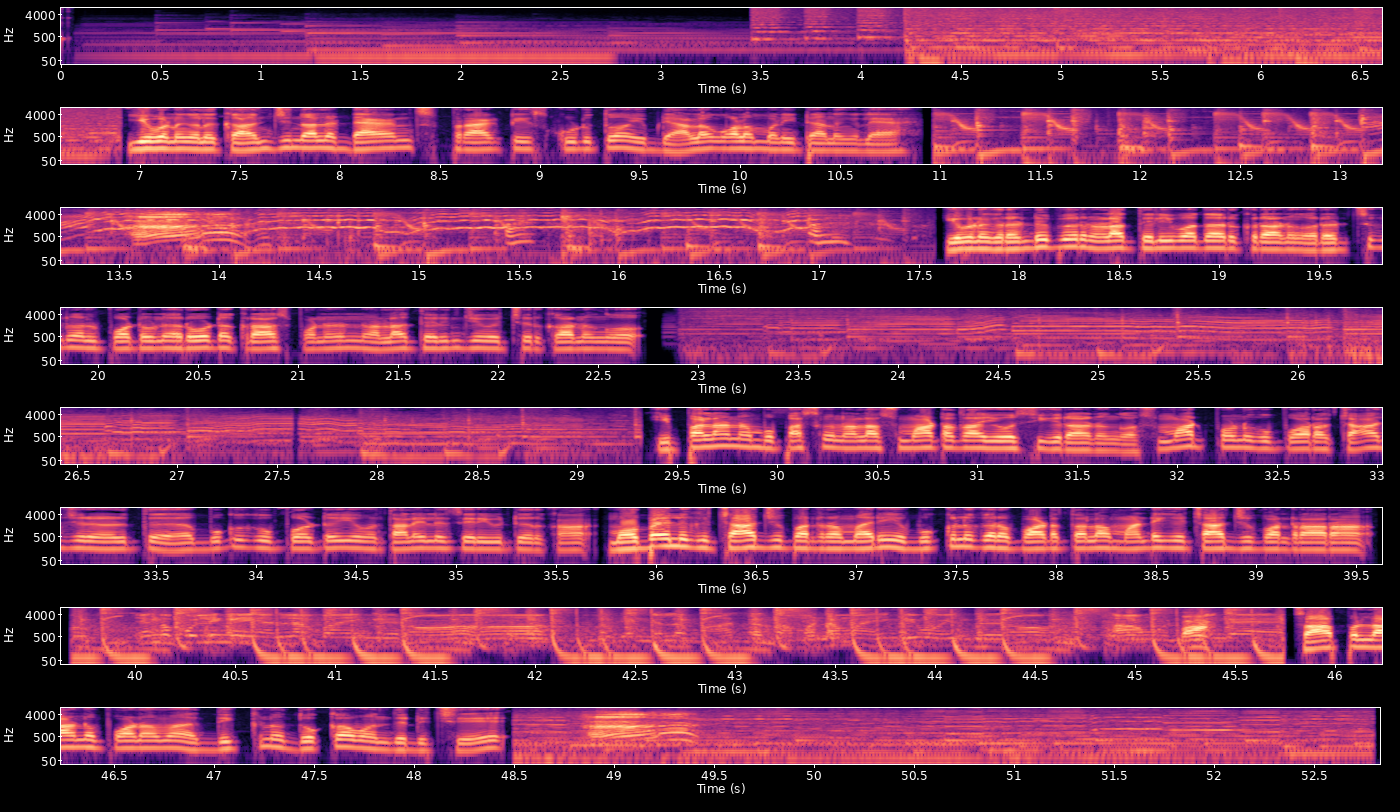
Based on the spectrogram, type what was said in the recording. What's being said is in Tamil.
இவனுங்களுக்கு அஞ்சு நாள் டான்ஸ் பிராக்டிஸ் கொடுத்தோம். இப்படி அலங்கோலம் பண்ணிட்டானுங்களே. இவனுக்கு ரெண்டு பேரும் நல்லா தெளிவாக தான் இருக்கிறானுங்க. ரெட் சிக்னல் போட்டவுடனே ரோட்டை கிராஸ் பண்ணணும்னு நல்லா தெரிஞ்சு வச்சுருக்கானுங்க. இப்போல்லாம் நம்ம பசங்க நல்லா ஸ்மார்ட்டாக தான் யோசிக்கிறானுங்க. ஸ்மார்ட் ஃபோனுக்கு போகிற சார்ஜர் எடுத்து புக்குக்கு போட்டு இவன் தலையில் செறிவிட்டு இருக்கான். மொபைலுக்கு சார்ஜ் பண்ணுற மாதிரி புக்கில் இருக்கிற பாடத்தெல்லாம் மண்டைக்கு சார்ஜ் பண்ணுறாராம் சாப்பிட்லான்னு போனவன் திக்குன்னு துக்கம் வந்துடுச்சு.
